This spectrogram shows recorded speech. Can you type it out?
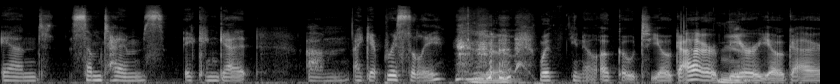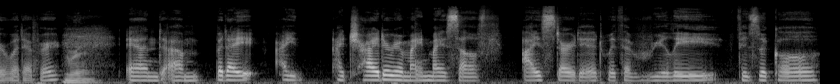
and sometimes it can get um, I get bristly Yeah. with you know a goat yoga or beer yoga or whatever. Right. And um, but I I I try to remind myself I started with a really physical,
